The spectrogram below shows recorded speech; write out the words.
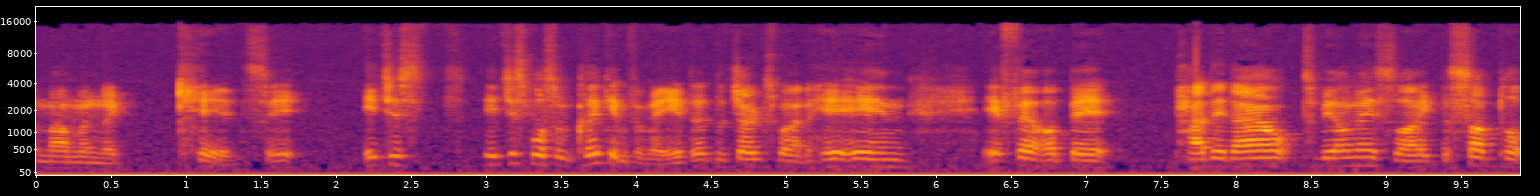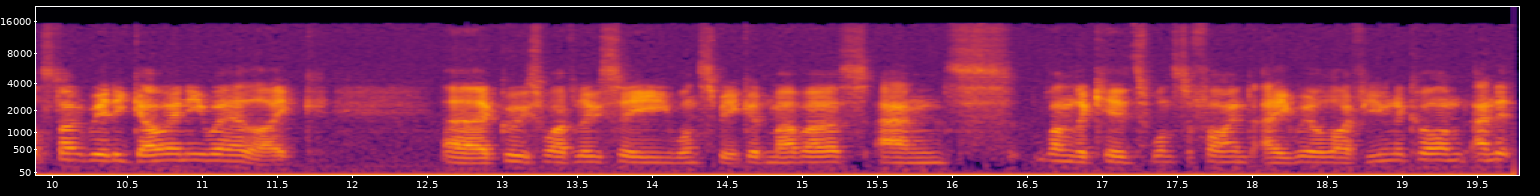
the mum and the kids, it it just it just wasn't clicking for me. The, the jokes weren't hitting. It felt a bit padded out, to be honest. Like the subplots don't really go anywhere. Like uh, Gru's wife Lucy wants to be a good mother, and one of the kids wants to find a real life unicorn, and it,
